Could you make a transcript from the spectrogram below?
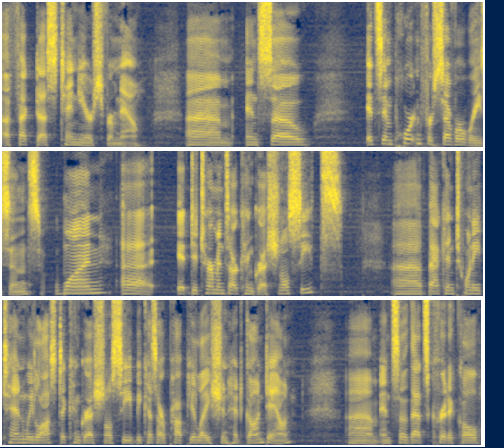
affect us 10 years from now. Um, and so it's important for several reasons. One, uh, it determines our congressional seats. Uh, back in 2010, we lost a congressional seat because our population had gone down. Um, and so that's critical.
